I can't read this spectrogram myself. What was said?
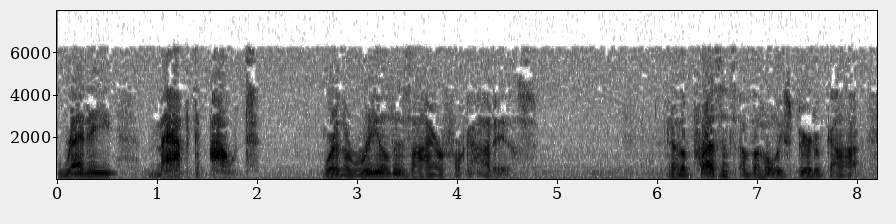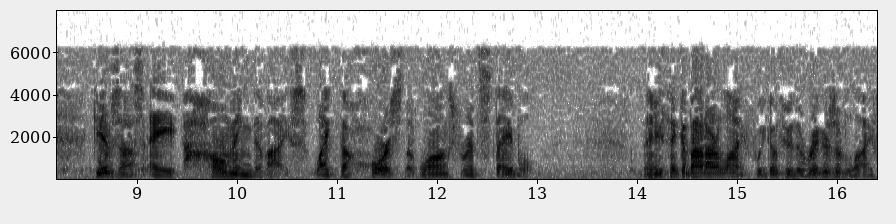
ready, mapped out, where the real desire for God is. You know, the presence of the Holy Spirit of God gives us a homing device, like the horse that longs for its stable. And you think about our life. We go through the rigors of life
